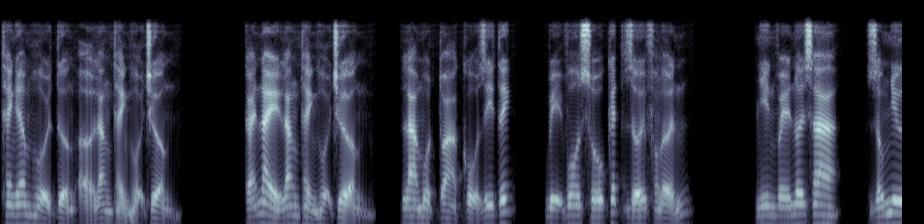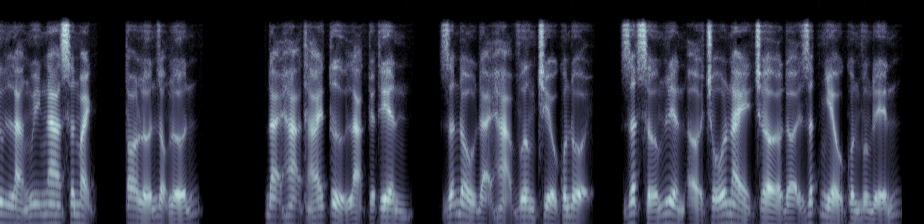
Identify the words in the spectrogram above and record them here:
thanh âm hồi tưởng ở lăng thành hội trường. Cái này lăng thành hội trường, là một tòa cổ di tích, bị vô số kết giới phong ấn. Nhìn về nơi xa, giống như là nguy nga sơn mạch, to lớn rộng lớn. Đại hạ thái tử Lạc Tuyệt Tiên, dẫn đầu đại hạ vương triều quân đội, rất sớm liền ở chỗ này chờ đợi rất nhiều quân vương đến.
